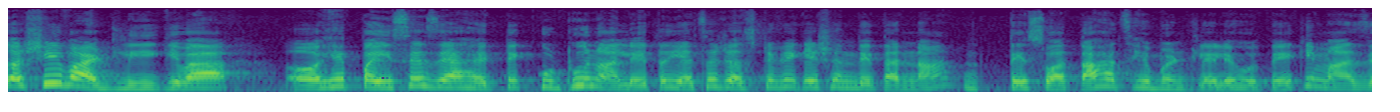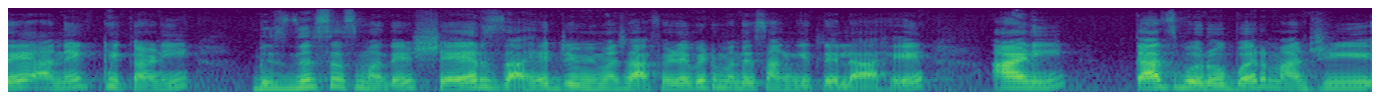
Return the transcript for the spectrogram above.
कशी वाढली किंवा हे पैसे जे आहेत ते कुठून आले? तर याचं जस्टिफिकेशन देताना ते स्वतःच हे म्हटलेले होते की माझे अनेक ठिकाणी बिझनेसेसमध्ये शेअर्स आहेत जे मी माझ्या affidavit सांगितलेलं आहे. आणि त्याचबरोबर माझी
